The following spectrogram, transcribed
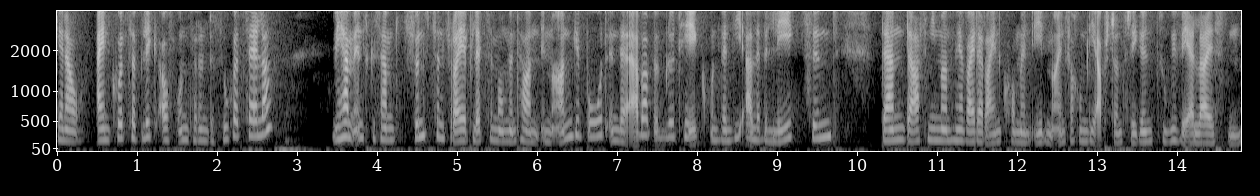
Genau, ein kurzer Blick auf unseren Besucherzähler. Wir haben insgesamt 15 freie Plätze momentan im Angebot in der Erba-Bibliothek und wenn die alle belegt sind, dann darf niemand mehr weiter reinkommen, eben einfach um die Abstandsregeln zu gewährleisten.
